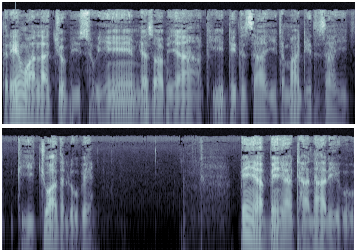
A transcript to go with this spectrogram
တရင်ဝါလာကျွတ်ပြီဆိုရင်မြတ်စွာဘုရားခီးဒေသစာကြီးဓမ္မဒေသစာကြီးခီးကြွတယ်လို့ပဲပင့်ရပင့်ရဌာနတွေကို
